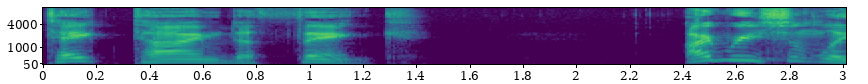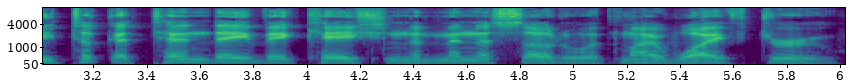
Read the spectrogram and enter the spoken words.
Take time to think. I recently took a 10 day vacation to Minnesota with my wife, Drew.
